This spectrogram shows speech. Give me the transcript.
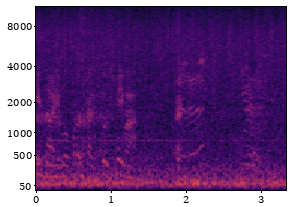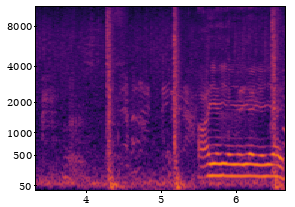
Не дай ему проскользнуть мимо. Ай-яй-яй-яй-яй-яй.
